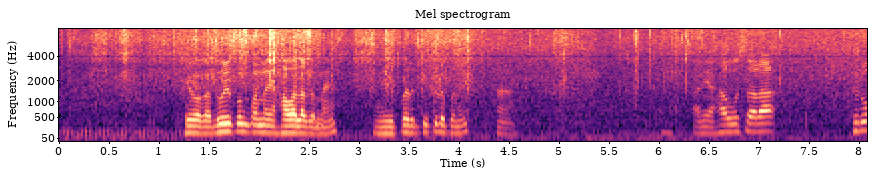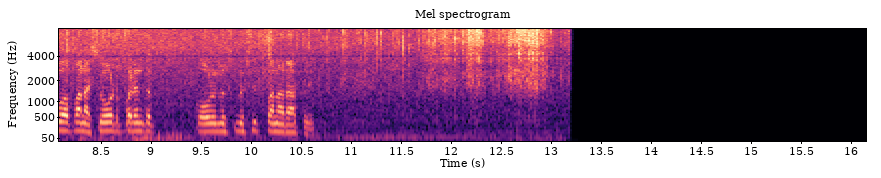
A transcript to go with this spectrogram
हे बघा दुईकून पण नाही हवा लागत नाही. आणि परत तिकडं पण आहे. हां. आणि हा उसाला फिरवापणा शेवटपर्यंत कोवळी लुसलुशीतपणा राहतोय.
